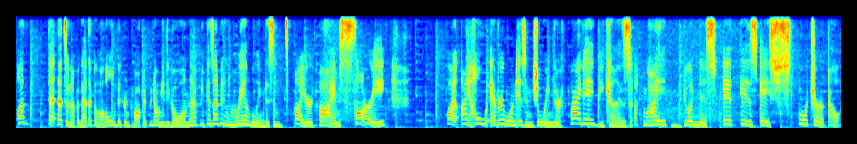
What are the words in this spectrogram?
But that, that's enough of that. That's a whole different topic. We don't need to go on that because I've been rambling this entire time. Sorry. But I hope everyone is enjoying their Friday because, my goodness, it is a scorcher out.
